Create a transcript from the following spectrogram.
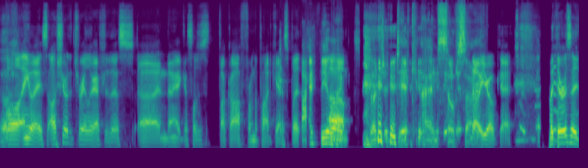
Ugh. Well, anyways, I'll share the trailer after this, uh, and then I guess I'll just fuck off from the podcast. But I feel um, like such a dick. I am so sorry. no, you're okay. But there was a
